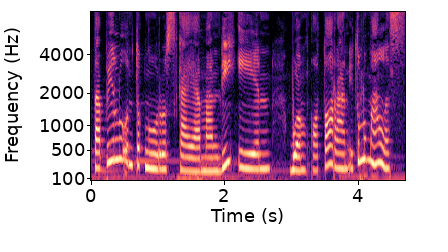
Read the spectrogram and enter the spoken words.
tapi lu untuk ngurus kayak mandiin, buang kotoran itu lu males.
